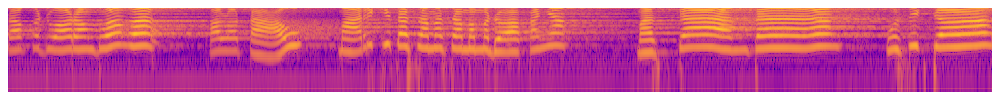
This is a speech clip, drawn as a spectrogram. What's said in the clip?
tahu kedua orang tua enggak? Kalau tahu, mari kita sama-sama mendoakannya. Mas Ganteng, musik dong.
